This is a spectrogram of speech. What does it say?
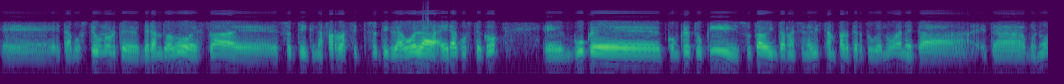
e, eta bosteun urte beranduago, ez da, e, zutik, Nafarroa zutik dagoela erakusteko, E, guk e, konkretuki zutabe internazionalistan parte hartu genuen eta eta bueno,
